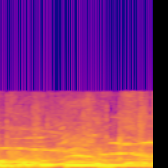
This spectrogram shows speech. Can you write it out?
帮我买包咖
